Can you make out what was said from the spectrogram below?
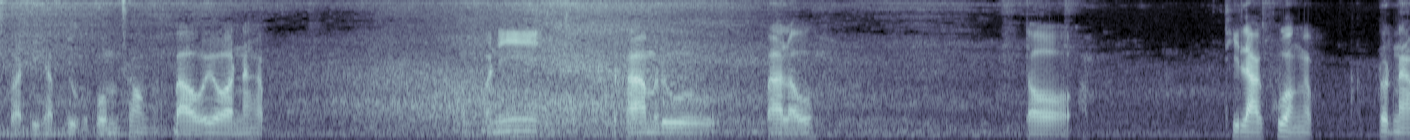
สวัสดีครับอยู่กับผมช่องเบาไอออนนะครับ วันนี้จะพามาดูปลาเรา ต่อที่ลากพ่วงครับรถน้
